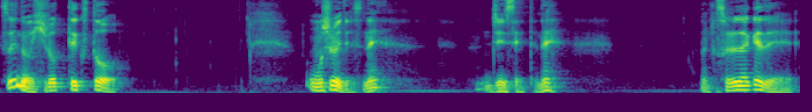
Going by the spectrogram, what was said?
そういうのを拾っていくと、面白いですね。人生ってね。なんかそれだけで、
